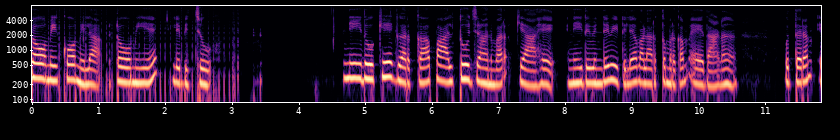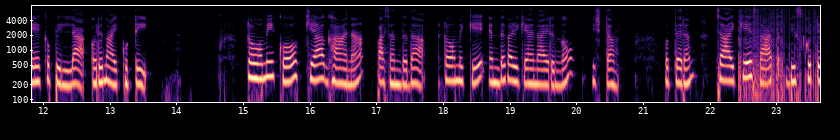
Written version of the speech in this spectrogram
ടോമിക്കോ മില ടോമിയെ ലഭിച്ചു. നീതു കെ ഗർക്ക പാൽത്തു പാൽതു ജാൻവർ ക്യാ ഹെ നീതുവിന്റെ വീട്ടിലെ വളർത്തുമൃഗം ഏതാണ്? ഉത്തരം ഏക്ക് പില്ല ഒരു നായ്ക്കുട്ടി. ടോമിക്കോ ക്യാ ഖാന പസന്ത് താ ടോമിക്ക് എന്ത് കഴിക്കാനായിരുന്നു ഇഷ്ടം? ഉത്തരം ചായ്ക്ക് സാത്ത് ബിസ്കുറ്റ്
